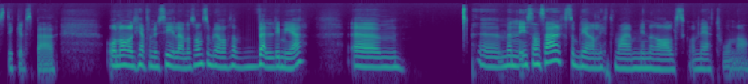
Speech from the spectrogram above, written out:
stikkelsbær. Og når den kommer fra New Zealand og sånn, så blir den ofte veldig mye. Um, eh, men i Sancerre så blir den litt mer mineralsk og nedtona.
